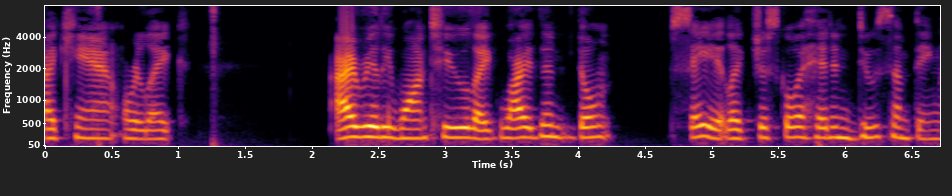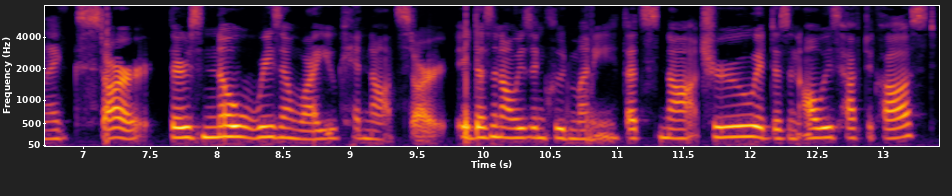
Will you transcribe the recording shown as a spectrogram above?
I can't or like I really want to, like why then don't say it like just go ahead and do something like start. There's no reason why you cannot start. It doesn't always include money. That's not true. It doesn't always have to cost.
